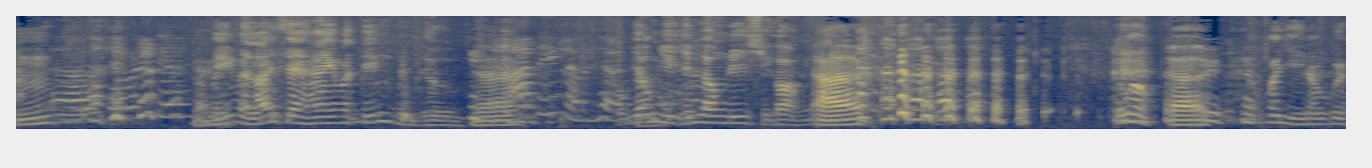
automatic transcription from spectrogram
ừ. Ở Mỹ mà lái xe hai ba tiếng bình thường. Dạ. ba tiếng là bình thường. Cũng giống như Vĩnh Long đi Sài Gòn. Ờ. Đúng không? Ờ. Không có gì đâu quan,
